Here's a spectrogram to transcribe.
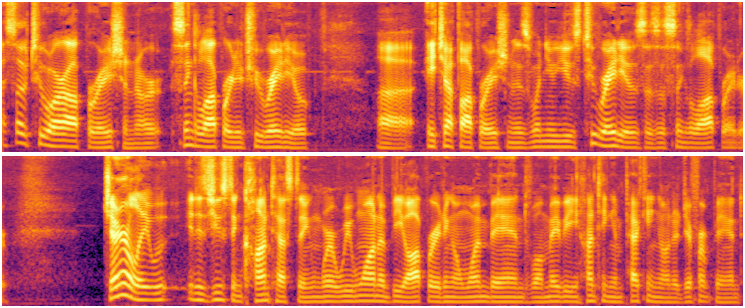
SO2R operation or single operator true radio uh, HF operation is when you use two radios as a single operator. Generally, it is used in contesting where we want to be operating on one band while maybe hunting and pecking on a different band.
